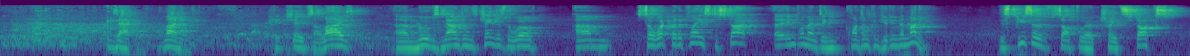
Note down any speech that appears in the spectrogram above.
exactly, money. It shapes our lives, uh, moves mountains, changes the world. Um, so what better place to start uh, implementing quantum computing than money? This piece of software trades stocks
